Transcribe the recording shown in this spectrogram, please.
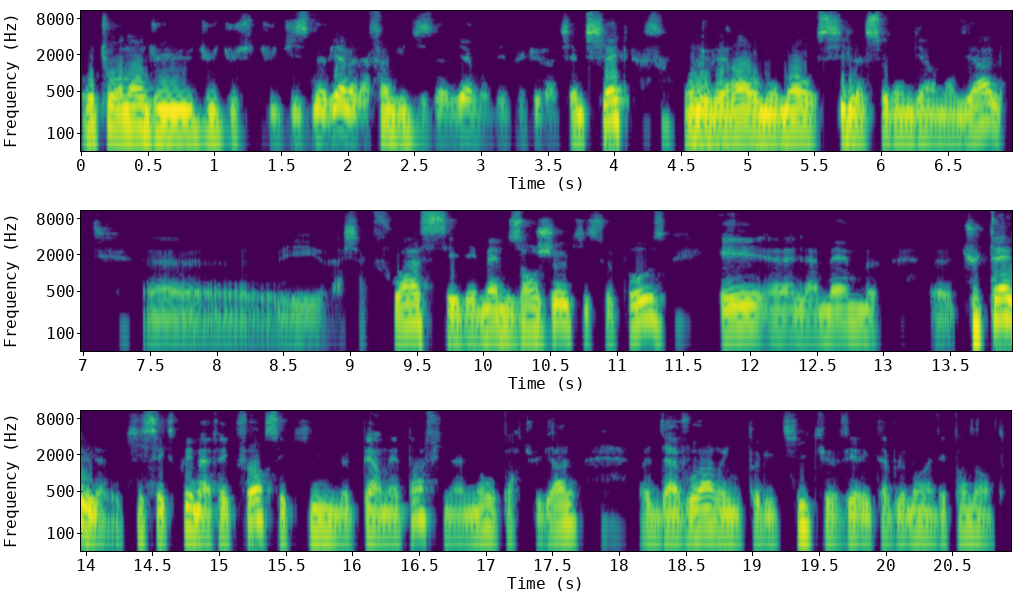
au tournant du, du, du, 19e, à la fin du 19e, au début du 20e siècle. On le verra au moment aussi de la Seconde Guerre mondiale. Euh, et à chaque fois, c'est les mêmes enjeux qui se posent et euh, la même euh, tutelle qui s'exprime avec force et qui ne permet pas finalement au Portugal euh, d'avoir une politique véritablement indépendante.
